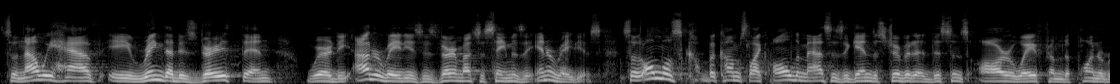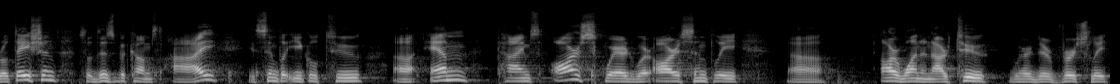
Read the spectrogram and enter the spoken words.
So now we have a ring that is very thin where the outer radius is very much the same as the inner radius. So it almost becomes like all the mass is again distributed at a distance r away from the point of rotation. So this becomes I is simply equal to uh, m times r squared, where r is simply uh, r1 and r2, where they're virtually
